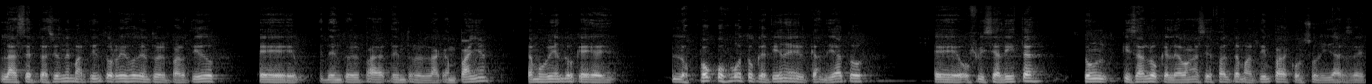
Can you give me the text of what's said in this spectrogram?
la aceptación de Martín Torrijos dentro del partido, eh, dentro, del dentro de la campaña, estamos viendo que los pocos votos que tiene el candidato eh, oficialista son quizás lo que le van a hacer falta a Martín para consolidarse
